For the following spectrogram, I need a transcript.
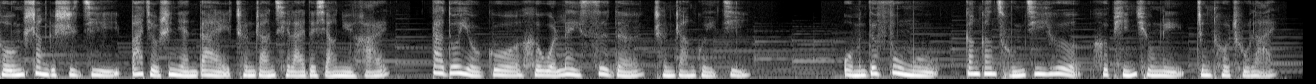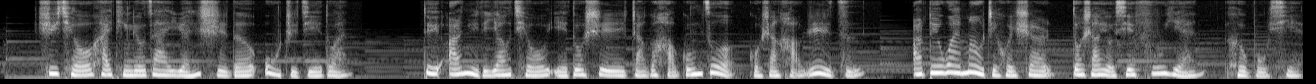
从上个世纪八九十年代成长起来的小女孩，大多有过和我类似的成长轨迹。我们的父母刚刚从饥饿和贫穷里挣脱出来，需求还停留在原始的物质阶段，对儿女的要求也多是找个好工作，过上好日子，而对外貌这回事儿，多少有些敷衍和不屑。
